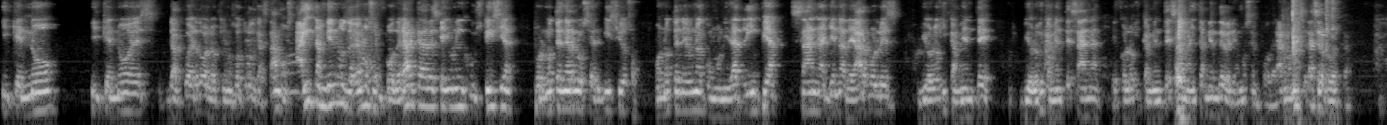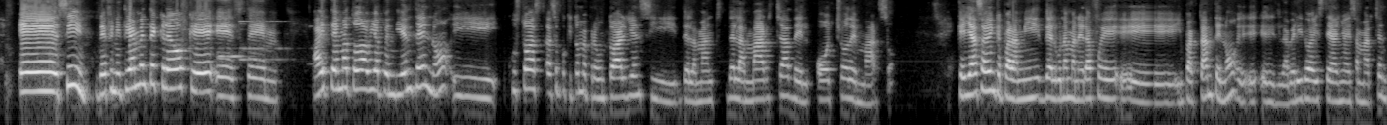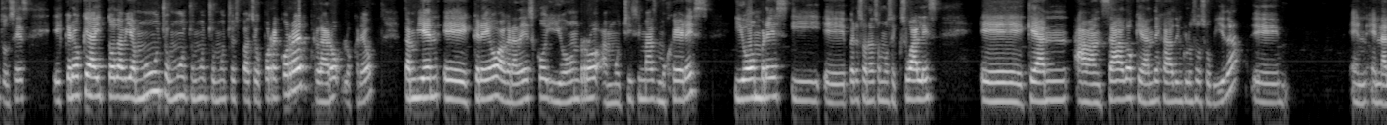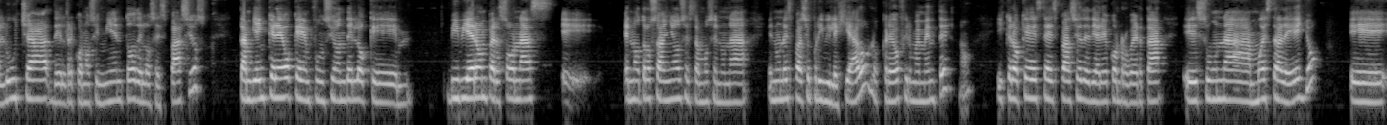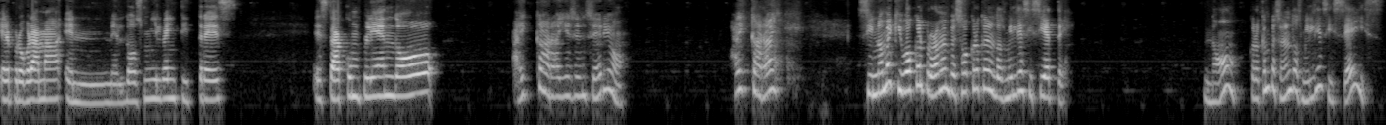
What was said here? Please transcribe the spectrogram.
y que no y que no es de acuerdo a lo que nosotros gastamos. Ahí también nos debemos empoderar cada vez que hay una injusticia por no tener los servicios o no tener una comunidad limpia, sana, llena de árboles, biológicamente, biológicamente sana, ecológicamente sana. Ahí también deberíamos empoderarnos. Gracias, Roberta. Eh, sí, definitivamente creo que este hay tema todavía pendiente, ¿no? Y, Justo hace poquito me preguntó alguien si de la, de la marcha del 8 de marzo, que ya saben que para mí de alguna manera fue eh, impactante, ¿no? Eh, eh, el haber ido a este año a esa marcha. Entonces, creo que hay todavía mucho, mucho, mucho, mucho espacio por recorrer, claro, lo creo. También creo, agradezco y honro a muchísimas mujeres y hombres y personas homosexuales eh, que han avanzado, que han dejado incluso su vida eh, en, la lucha del reconocimiento de los espacios. También creo que en función de lo que vivieron personas eh, en otros años, estamos en, en un espacio privilegiado, lo creo firmemente, ¿no? Y creo que este espacio de Diario con Roberta es una muestra de ello. Eh, el programa en el 2023 está cumpliendo. Ay, caray, es en serio. Ay, caray. Si no me equivoco, el programa empezó creo que en el 2017. No, creo que empezó en el 2016.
